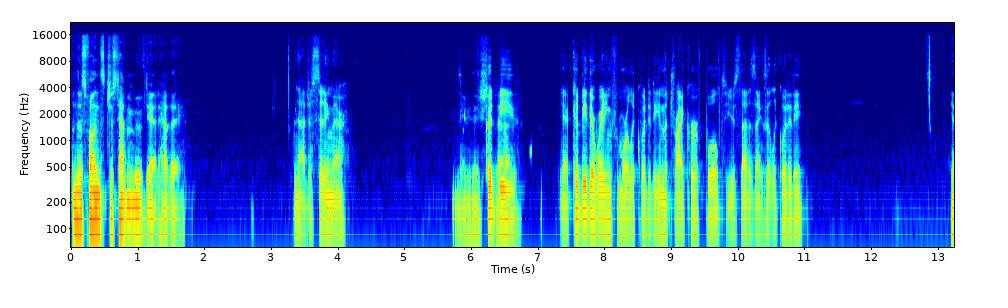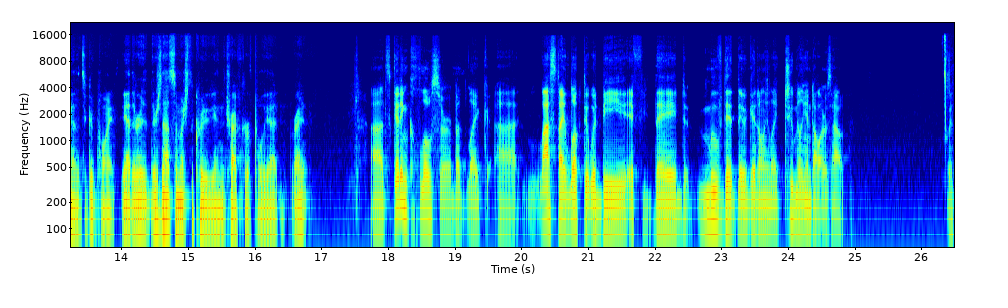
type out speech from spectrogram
And those funds just haven't moved yet, have they? No, just sitting there. Maybe they should. Could be, yeah, could be they're waiting for more liquidity in the tri-curve pool to use that as exit liquidity. yeah, that's a good point. Yeah, there is, there's not so much liquidity in the Tribe Curve pool yet, right? Uh, it's getting closer, but like uh, last I looked, it would be if they'd moved it, they would get only like two million dollars out with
